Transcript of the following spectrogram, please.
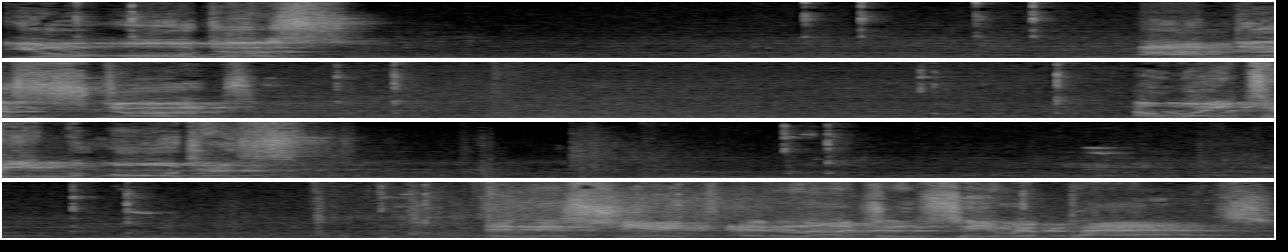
Your orders? Understood. Awaiting orders. Initiate emergency repairs.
